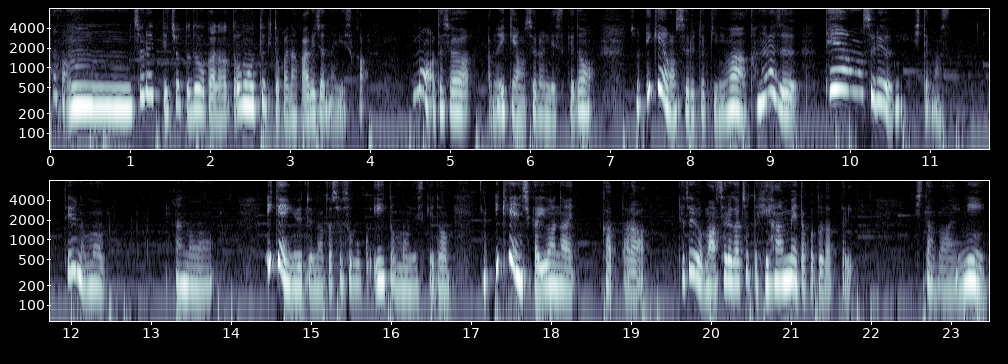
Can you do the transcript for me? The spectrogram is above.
なんかうーんそれってちょっとどうかなと思う時とかなんかあるじゃないですか。も私はあの意見をするんですけどその意見をする時には必ず提案をするようにしてます。っていうのもあの意見言うというのは私はすごくいいと思うんですけど意見しか言わなかったら例えばまあそれがちょっと批判めいたことだったりした場合に、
